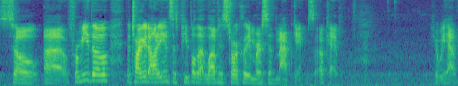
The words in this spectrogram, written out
so uh, for me, though, the target audience is people that love historically immersive map games. Okay. Here we have.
